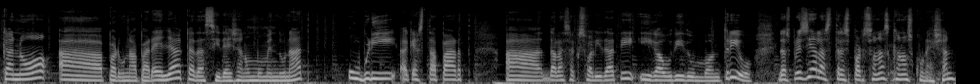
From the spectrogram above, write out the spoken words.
que no eh, per una parella que decideix en un moment donat obrir aquesta part uh, de la sexualitat i, i gaudir d'un bon trio. Després hi ha les tres persones que no es coneixen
